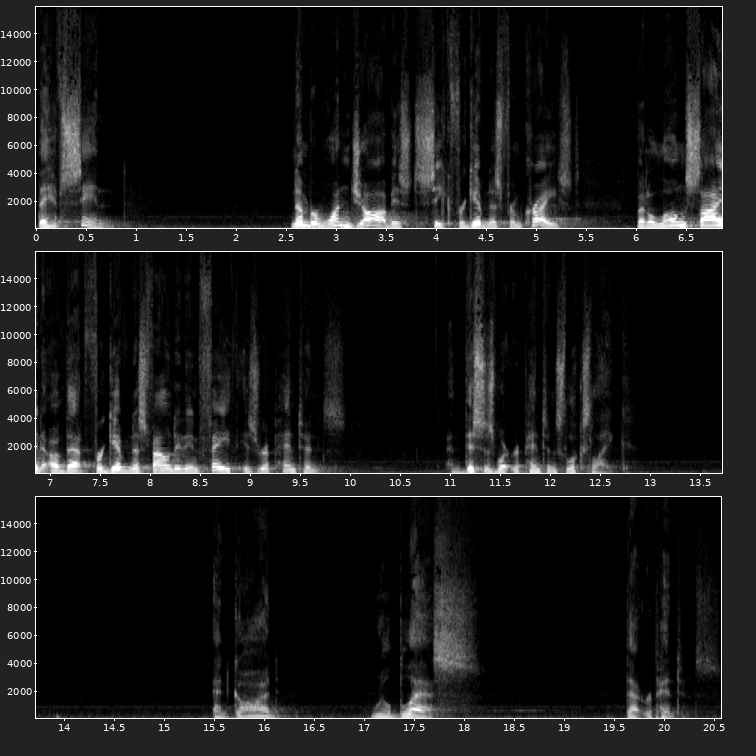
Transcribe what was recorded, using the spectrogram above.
They have sinned. Number one job is to seek forgiveness from Christ, but alongside of that forgiveness founded in faith is repentance. And this is what repentance looks like. And God will bless that repentance.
